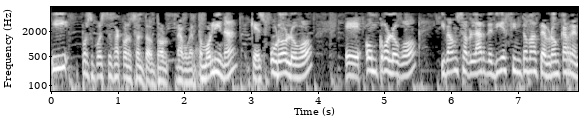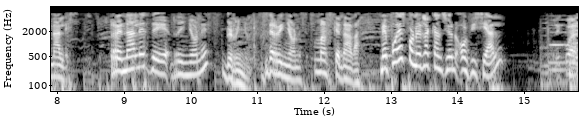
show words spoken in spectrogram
Y, por supuesto, está con nosotros el doctor Dagoberto Molina, que es urólogo, eh, oncólogo, y vamos a hablar de 10 síntomas de broncas renales. Renales de riñones, De riñón. de riñones, más que nada. ¿Me puedes poner la canción oficial ¿De cuál?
